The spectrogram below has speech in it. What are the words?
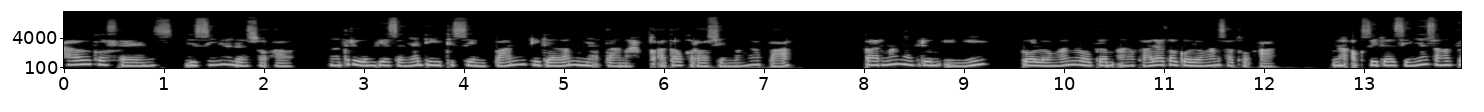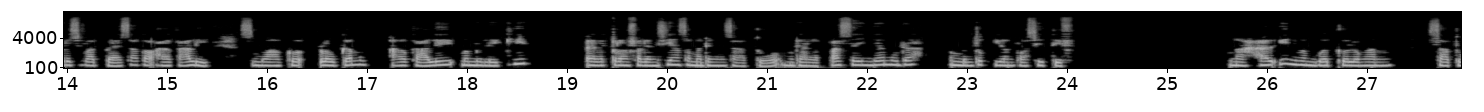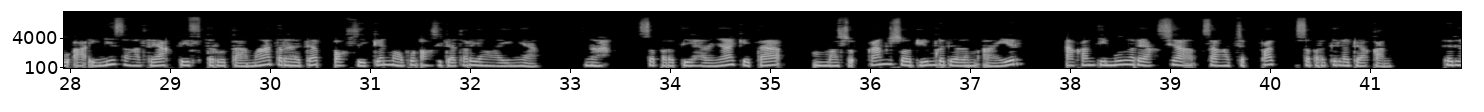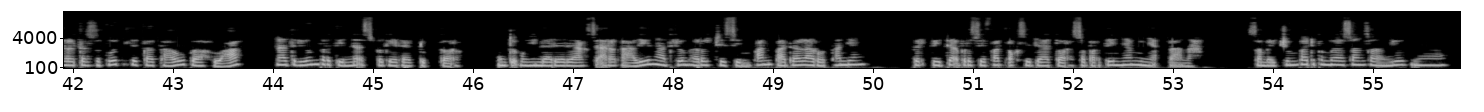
Halo friends, di sini ada soal. Natrium biasanya disimpan di dalam minyak tanah atau kerosin. Mengapa? Karena natrium ini golongan logam alkali atau golongan 1A. Nah, oksidasinya sangat bersifat basa atau alkali. Semua logam alkali memiliki elektron valensi yang sama dengan satu, mudah lepas sehingga mudah membentuk ion positif. Nah, hal ini membuat golongan 1A ini sangat reaktif terutama terhadap oksigen maupun oksidator yang lainnya. Nah, seperti halnya kita memasukkan sodium ke dalam air akan timbul reaksi yang sangat cepat seperti ledakan. Dari hal tersebut kita tahu bahwa natrium bertindak sebagai reduktor. Untuk menghindari reaksi alkali, natrium harus disimpan pada larutan yang tidak bersifat oksidator, sepertinya minyak tanah. Sampai jumpa di pembahasan selanjutnya.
